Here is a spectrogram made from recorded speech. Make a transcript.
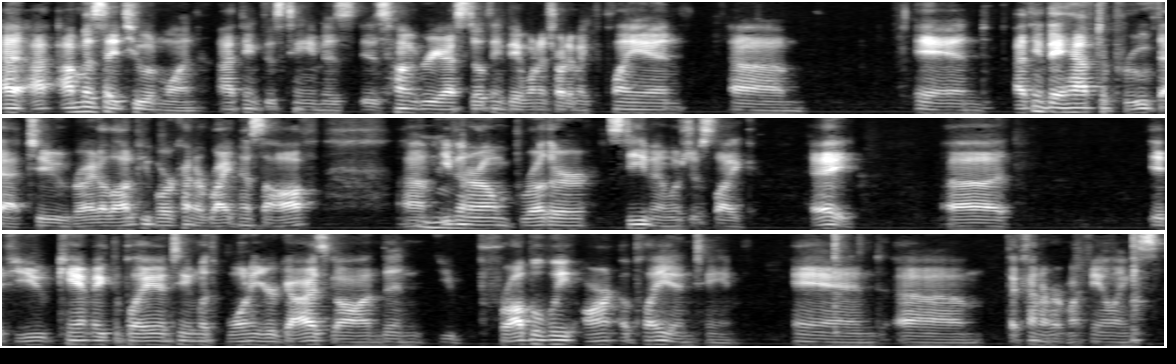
I, I, I'm gonna say two and one. I think this team is is hungry. I still think they want to try to make the play in, um, and I think they have to prove that too. Right? A lot of people are kind of writing us off. Um, Mhm. Even our own brother Steven was just like, "Hey, uh, if you can't make the play-in team with one of your guys gone, then you probably aren't a play-in team." And um, that kind of hurt my feelings.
